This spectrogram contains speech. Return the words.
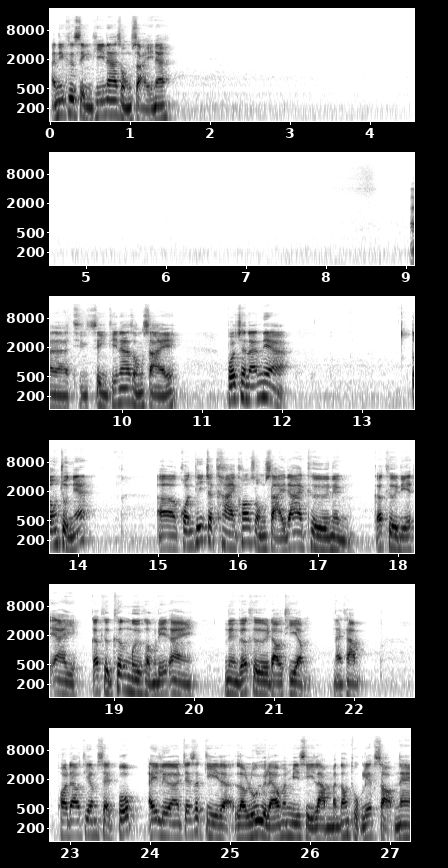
อันนี้คือสิ่งที่น่าสงสัยนะ อ่าสิ่งสิ่งที่น่าสงสัย เพราะฉะนั้นเนี่ย ตรงจุดเนี้ยคนที่จะคลายข้อสงสัยได้คือหนึ่งก็คือ DSI ก็คือเครื่องมือของ DSI หนึ่งก็คือดาวเทียมนะครับ พอดาวเทียมเสร็จปุ๊บไอเรือเจ็ตสกีเนี่ยเรารู้อยู่แล้วมันมีสีลำมันต้องถูกเรียกสอบแน่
